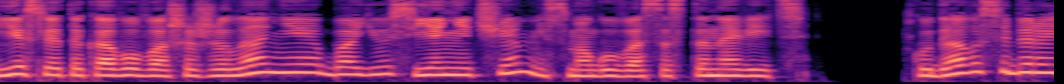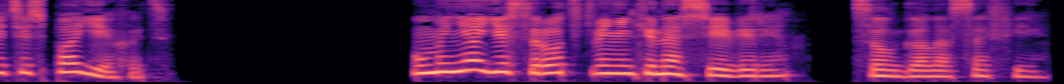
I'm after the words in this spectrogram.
«Если таково ваше желание, боюсь, я ничем не смогу вас остановить. Куда вы собираетесь поехать?» «У меня есть родственники на севере», — солгала Софи.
